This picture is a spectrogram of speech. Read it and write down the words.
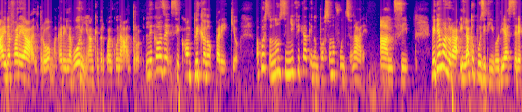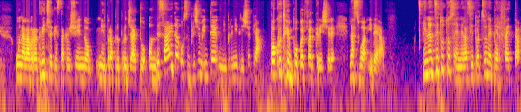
hai da fare altro, magari lavori anche per qualcun altro, le cose si complicano parecchio, ma questo non significa che non possano funzionare. Anzi, vediamo allora il lato positivo di essere una lavoratrice che sta crescendo nel proprio progetto on the side o semplicemente un'imprenditrice che ha poco tempo per far crescere la sua idea. Innanzitutto sei nella situazione perfetta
